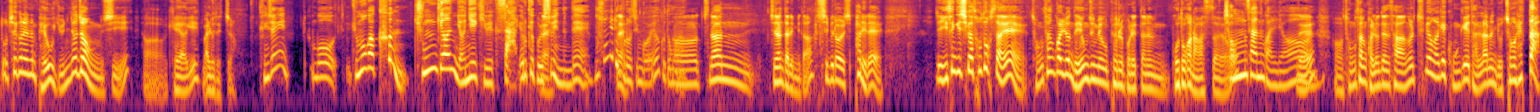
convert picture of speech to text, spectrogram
또 최근에는 배우 윤여정 씨 어, 계약이 만료됐죠. 굉장히 뭐 규모가 큰 중견 연예 기획사 이렇게 볼수 네. 있는데 무슨 일이 네. 벌어진 거예요 그동안? 어, 지난 지난달입니다. 11월 18일에 이제 이승기 씨가 소속사에 정산 관련 내용 증명 우편을 보냈다는 보도가 나왔어요. 정산 관련. 네. 어, 정산 관련된 사항을 투명하게 공개해 달라는 요청을 했다는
